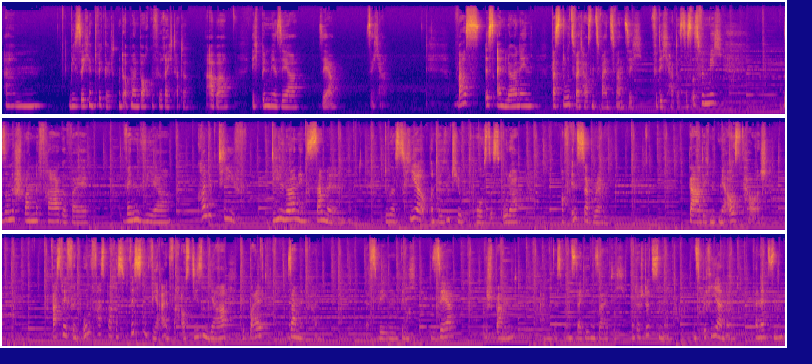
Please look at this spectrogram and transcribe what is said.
ähm, wie es sich entwickelt und ob mein Bauchgefühl recht hatte. Aber ich bin mir sehr, sehr sicher. Was ist ein Learning, was du 2022 für dich hattest? Das ist für mich so eine spannende Frage, weil wenn wir kollektiv die Learnings sammeln du das hier unter YouTube postest oder auf Instagram da dich mit mir austauscht. Was wir für ein unfassbares Wissen wir einfach aus diesem Jahr geballt sammeln können. Deswegen bin ich sehr gespannt, ähm, dass wir uns da gegenseitig unterstützen und inspirieren und vernetzen.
